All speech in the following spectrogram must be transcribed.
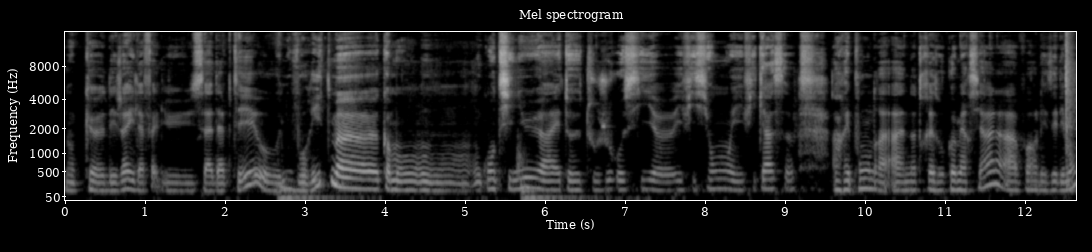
Donc euh, déjà, il a fallu s'adapter au nouveau rythme. comme on, on, continue à être toujours aussi efficient et efficace à répondre à, notre réseau commercial, à avoir les éléments.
